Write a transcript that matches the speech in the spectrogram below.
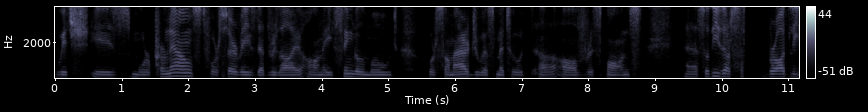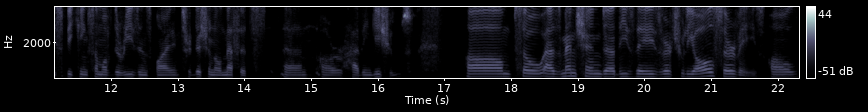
which is more pronounced for surveys that rely on a single mode or some arduous method uh, of response. Uh, so these are broadly speaking some of the reasons why traditional methods um, are having issues. Um, so as mentioned, uh, these days, virtually all surveys, all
